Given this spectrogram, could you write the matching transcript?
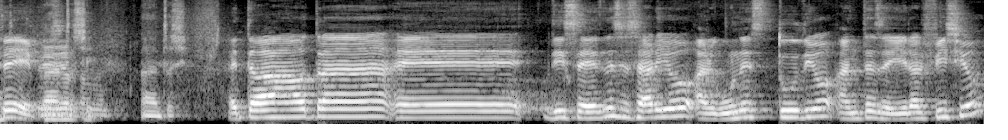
sí, La sí. Ahí te va otra. eh, dice: ¿Es necesario algún estudio antes de ir al fisio?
